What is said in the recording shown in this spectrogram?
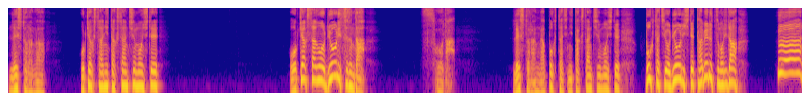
レストランがお客さんにたくさん注文して、お客さんを料理するんだ。そうだ。レストランが僕たちにたくさん注文して、僕たちを料理して食べるつもりだ。うわあ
